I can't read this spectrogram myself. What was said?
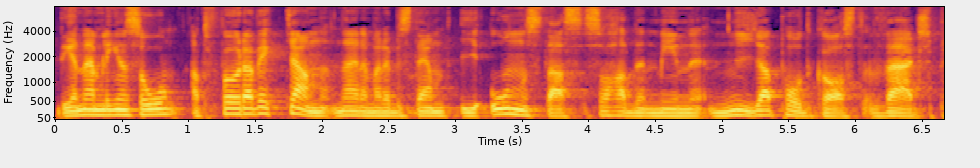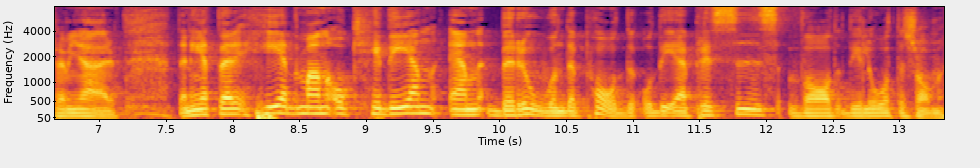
Det är nämligen så att förra veckan, närmare bestämt i onsdags, så hade min nya podcast världspremiär. Den heter Hedman och Hedén, en beroendepodd och det är precis vad det låter som.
